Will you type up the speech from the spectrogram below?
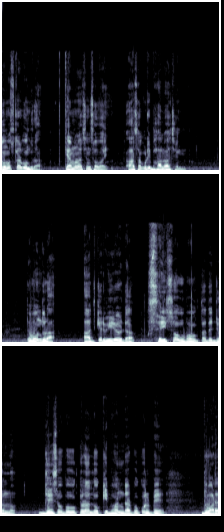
নমস্কার বন্ধুরা, কেমন আছেন সবাই? আশা করি ভালো আছেন। তো বন্ধুরা, আজকের ভিডিওটা সেই সব উপভোক্তাদের জন্য যেই সব উপভোক্তারা লক্ষ্মীর ভাণ্ডার প্রকল্পে দুয়ারে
